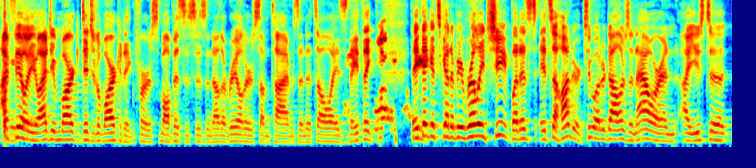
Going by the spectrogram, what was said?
I feel you. I do mark digital marketing for small businesses and other realtors sometimes, and it's always they think they think it's going to be really cheap, but it's it's a hundred, two hundred dollars an hour. And I used to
